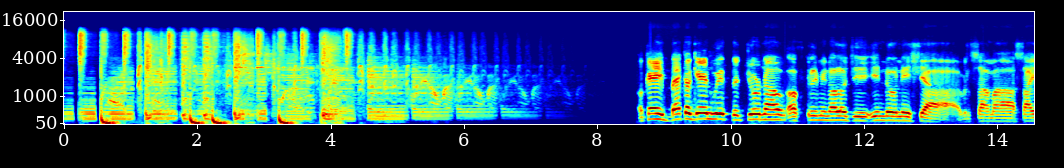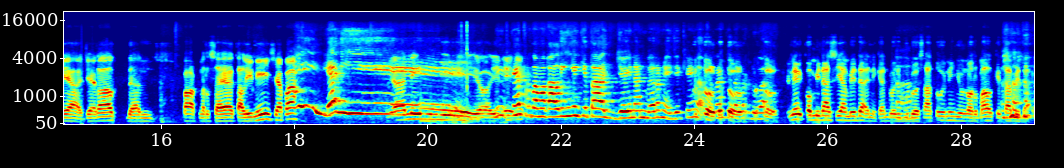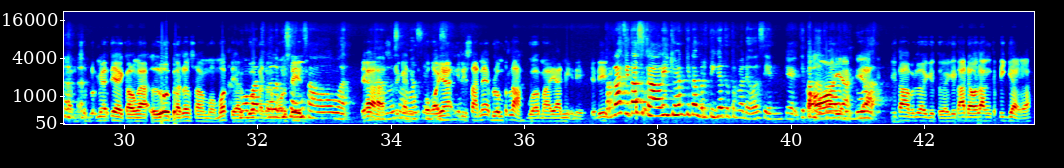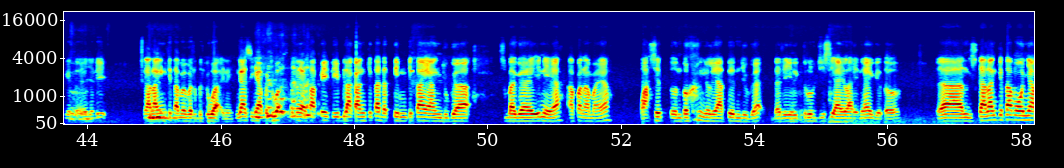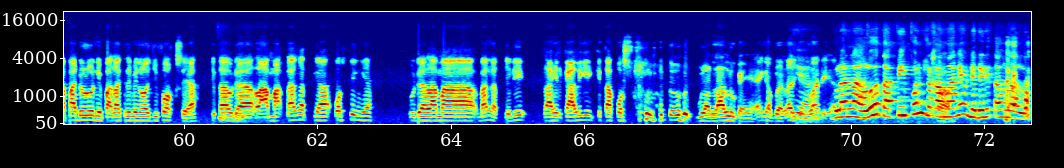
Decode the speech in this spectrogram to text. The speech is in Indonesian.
Okay, back again with the Journal of Criminology Indonesia bersama saya Gerald dan partner saya kali ini siapa? Hai, Yani. Yani. Yo, Ini, ini, kayak pertama kalinya kita joinan bareng ya. Kayak betul pernah betul kita berdua. betul. Ini kombinasi yang beda ini kan 2021 ini new normal kita beda kan. Sebelumnya dia kalau nggak lo bareng sama Momot ya gua buat bareng lebih sama Momot. Ya, Nah, lu seringan itu. Pokoknya biasanya. irisannya belum pernah gua sama Yani ini. Jadi Pernah kita sekali, cuman kita bertiga tetap ada Osin. Kayak kita oh pernah iya, berdua. iya, kita berdua gitu ya. Kita ada orang ketiga ya gitu ya. Mm-mm. Jadi sekarang ini kita benar berdua ini. Enggak sih enggak berdua sebenarnya, tapi di belakang kita ada tim kita yang juga sebagai ini ya, apa namanya? wasit untuk ngeliatin juga dari kru GCI lainnya gitu. Dan sekarang kita mau nyapa dulu nih para Criminology Fox ya. Kita udah lama banget nggak posting ya. Udah lama banget. Jadi terakhir kali kita posting itu bulan lalu kayaknya. Eh nggak bulan lalu Iya. Januari ya. Bulan lalu, tapi pun rekamannya udah dari tahun lalu.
